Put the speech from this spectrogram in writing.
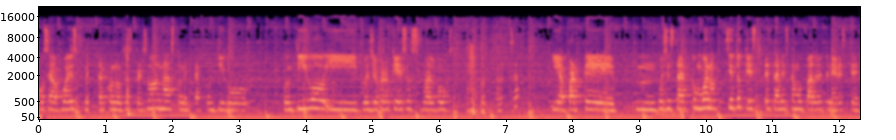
O sea, puedes conectar con otras personas, conectar contigo, contigo y pues yo creo que eso es algo y aparte mm, pues estar con bueno siento que también está muy padre tener este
